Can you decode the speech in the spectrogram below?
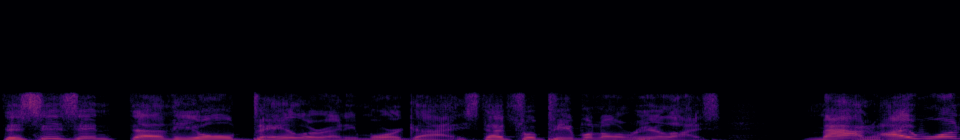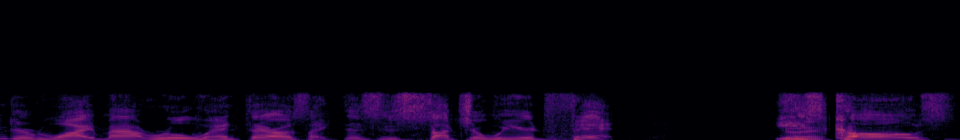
this isn't uh, the old Baylor anymore, guys. That's what people don't realize. Matt, I wondered why Matt Rhule went there. I was like, this is such a weird fit. East Coast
